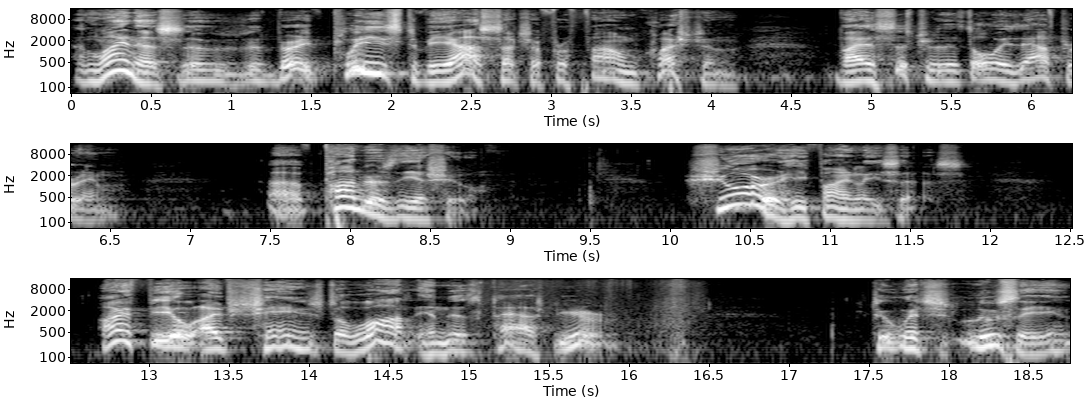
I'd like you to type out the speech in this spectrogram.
And Linus was very pleased to be asked such a profound question by a sister that's always after him, uh, ponders the issue. Sure, he finally says. I feel I've changed a lot in this past year. To which Lucy,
